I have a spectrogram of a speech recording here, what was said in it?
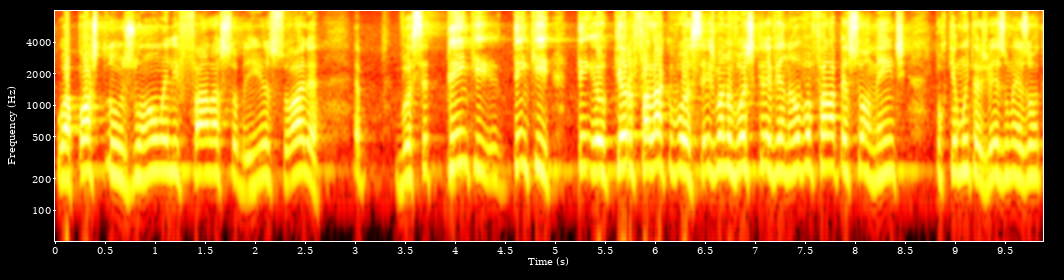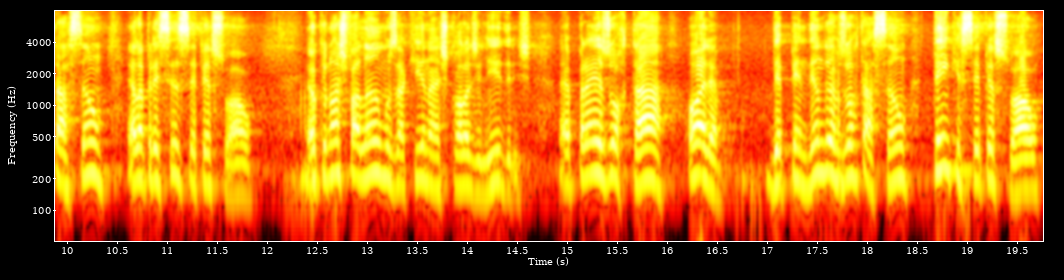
O apóstolo João, ele fala sobre isso, olha, é, você tem que, tem que, tem, eu quero falar com vocês, mas não vou escrever não, vou falar pessoalmente, porque muitas vezes uma exortação, ela precisa ser pessoal. É o que nós falamos aqui na escola de líderes, é para exortar, olha, dependendo da exortação, tem que ser pessoal.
